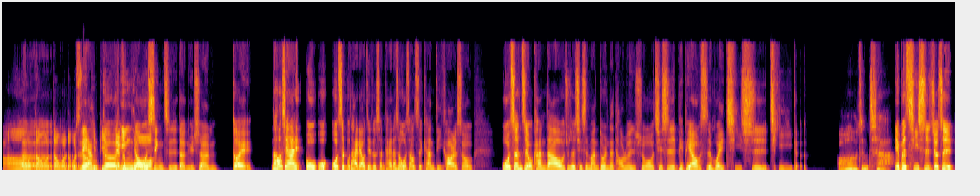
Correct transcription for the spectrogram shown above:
哦，我懂，我懂，我懂，我知道两个阴柔性质的女生，对。然后现在，我我我是不太了解这生态，但是我上次看 Dcard 的时候，我甚至有看到，就是其实蛮多人在讨论说，其实 PPL 是会歧视 T 的。哦，真假？也不是歧视，就是。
